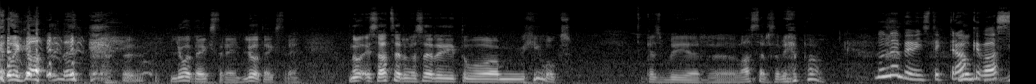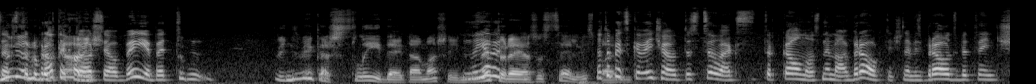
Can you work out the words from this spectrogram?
Ielegāli. ļoti ekstrēmi, ļoti ekstrēmi. Nu, es atceros arī to um, Hilux, kas bija ar uh, vasaras riepām. Nu, nebija viņas tik traki Nu, vasaras, nu jā, tur nu, kā protektors viņš- jau bija, bet, nu, Viņas vienkārši slīdēja tā mašīna. Nu, bet- neturējās uz ceļa vispār. nu, tāpēc, ka viņš jau tas cilvēks tur kalnos nemāk braukt, viņš nevis brauc, bet viņš,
